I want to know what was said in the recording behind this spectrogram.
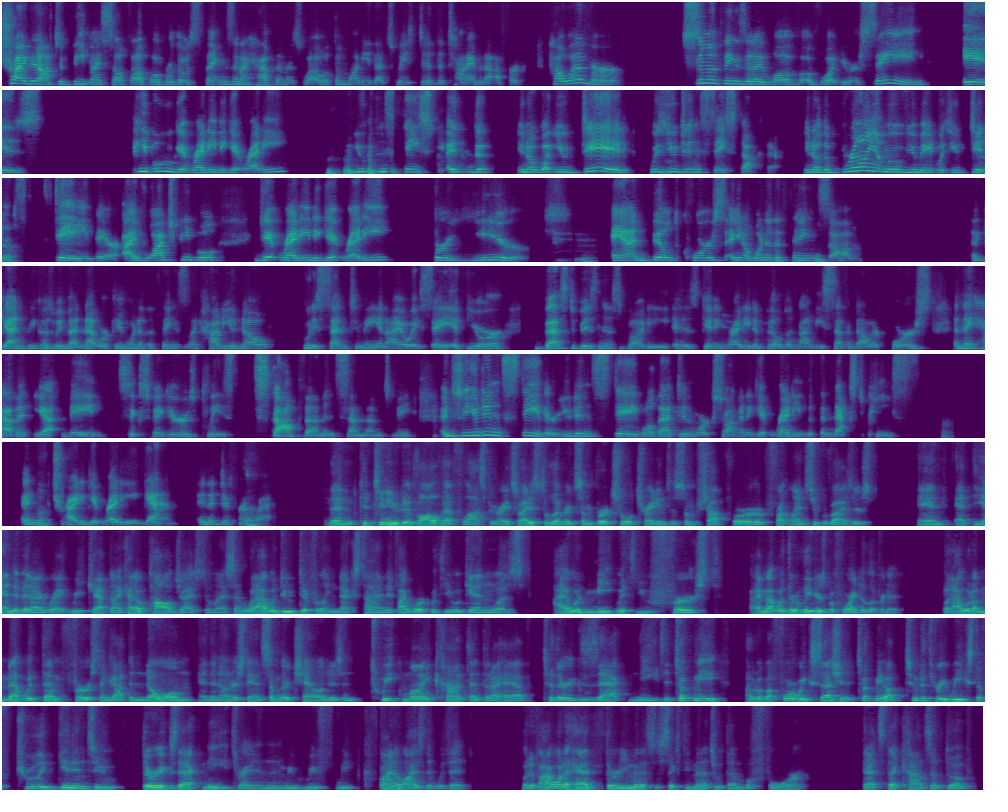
try to not to beat myself up over those things, and I have them as well with the money that's wasted, the time, the effort. However, some of the things that I love of what you're saying is people who get ready to get ready you can stay and the you know what you did was you didn't stay stuck there you know the brilliant move you made was you didn't yeah. stay there i've watched people get ready to get ready for years mm-hmm. and build course you know one of the things um again because we met networking one of the things is like how do you know who to send to me. And I always say, if your best business buddy is getting ready to build a $97 course and they haven't yet made six figures, please stop them and send them to me. And so you didn't stay there. You didn't stay, well, that didn't work. So I'm going to get ready with the next piece. and try to get ready again in a different way and then continue to evolve that philosophy right so i just delivered some virtual training to some shop floor frontline supervisors and at the end of it i re- recapped and i kind of apologized to them i said what i would do differently next time if i work with you again was i would meet with you first i met with their leaders before i delivered it but I would have met with them first and got to know them and then understand some of their challenges and tweak my content that I have to their exact needs. It took me out of a four week session, it took me about two to three weeks to truly get into their exact needs, right? And then we, we, we finalized it with it. But if I would have had 30 minutes to 60 minutes with them before, that's that concept of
